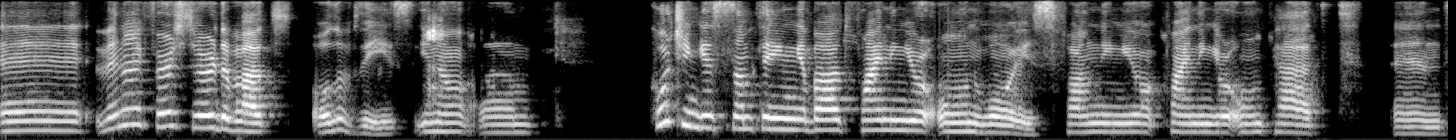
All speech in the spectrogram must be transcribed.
Uh, when I first heard about all of these, you know, um, coaching is something about finding your own voice, finding your finding your own path, and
